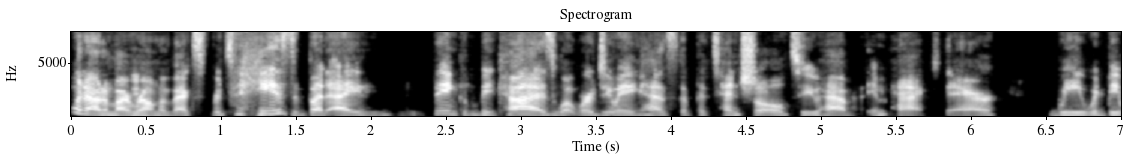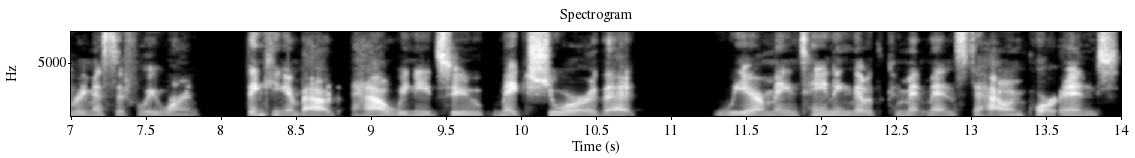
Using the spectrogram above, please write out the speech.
put out of my realm of mm-hmm. expertise. But I think because what we're doing has the potential to have impact there, we would be remiss if we weren't thinking about how we need to make sure that we are maintaining those commitments to how important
